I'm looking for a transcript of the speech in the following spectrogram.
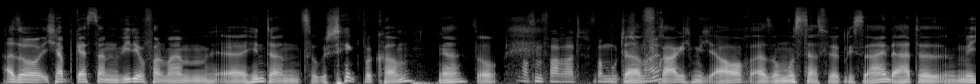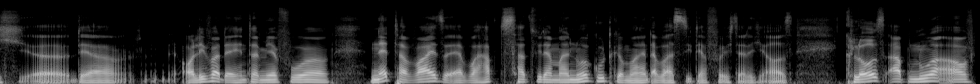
Also ich habe gestern ein Video von meinem äh, Hintern zugeschickt bekommen. Ja, so. Auf dem Fahrrad, vermute Da ich mal. frage ich mich auch, also muss das wirklich sein? Da hatte mich äh, der Oliver, der hinter mir fuhr, netterweise, er hat es wieder mal nur gut gemeint, aber es sieht ja fürchterlich aus. Close-up nur auf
